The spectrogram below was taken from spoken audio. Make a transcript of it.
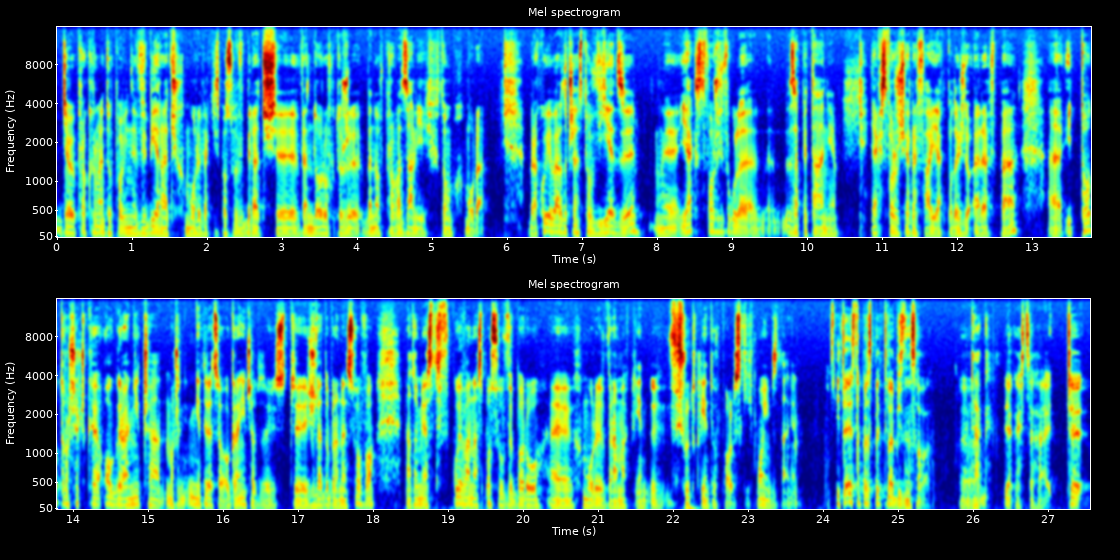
działy prokurementów powinny wybierać chmury, w jaki sposób wybierać vendorów, którzy będą wprowadzali w tą chmurę. Brakuje bardzo często wiedzy, e, jak stworzyć w ogóle e, zapytanie, jak stworzyć RFI, jak podejść do RFP e, i to troszeczkę ogranicza, może nie tyle co ogranicza, to jest źle dobrane słowo, natomiast wpływa na sposób wyboru chmury w ramach klient, wśród klientów polskich, moim zdaniem. I to jest ta perspektywa biznesowa. Tak. Jakaś cecha. Czy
